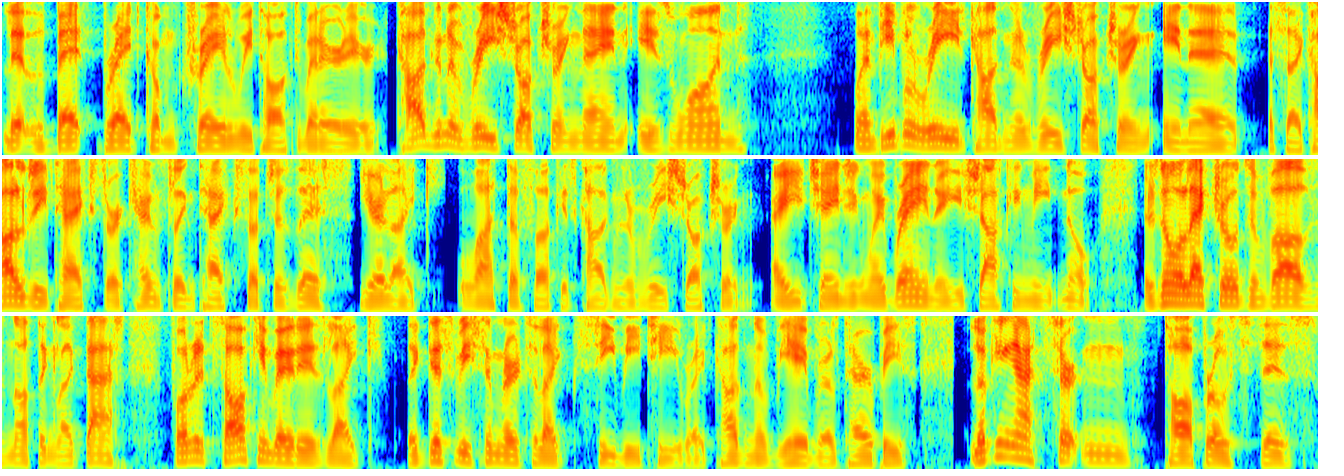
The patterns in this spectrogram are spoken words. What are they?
little bit breadcrumb trail we talked about earlier. Cognitive restructuring then is one when people read cognitive restructuring in a, a psychology text or a counseling text such as this, you're like, what the fuck is cognitive restructuring? Are you changing my brain? Are you shocking me? No. There's no electrodes involved, nothing like that. But what it's talking about is like like this would be similar to like CBT, right? Cognitive behavioral therapies. Looking at certain thought processes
